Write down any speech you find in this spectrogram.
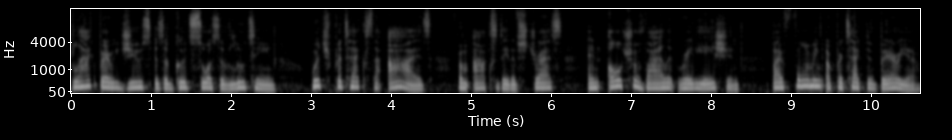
blackberry juice is a good source of lutein, which protects the eyes from oxidative stress and ultraviolet radiation by forming a protective barrier.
